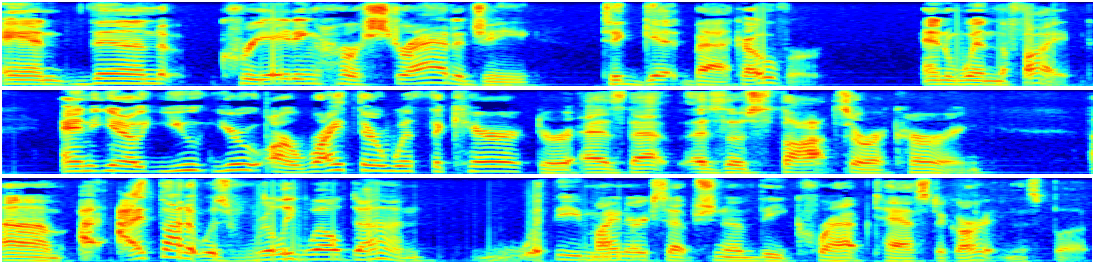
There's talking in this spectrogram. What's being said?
and then creating her strategy to get back over and win the fight. And you know, you you are right there with the character as that as those thoughts are occurring. Um, I, I thought it was really well done, with the minor exception of the craptastic art in this book.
